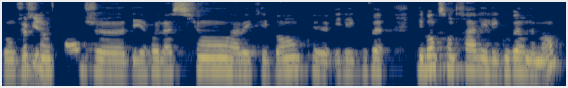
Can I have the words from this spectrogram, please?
Donc, je suis en charge des relations avec les banques et les, les banques centrales et les gouvernements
